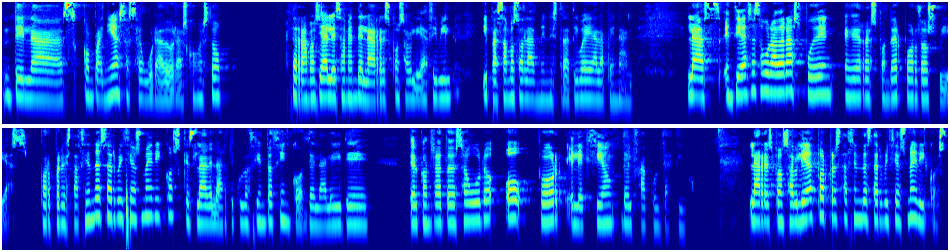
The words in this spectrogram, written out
de las compañías aseguradoras. Con esto cerramos ya el examen de la responsabilidad civil y pasamos a la administrativa y a la penal. Las entidades aseguradoras pueden eh, responder por dos vías. Por prestación de servicios médicos, que es la del artículo 105 de la ley del contrato de seguro, o por elección del facultativo. La responsabilidad por prestación de servicios médicos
